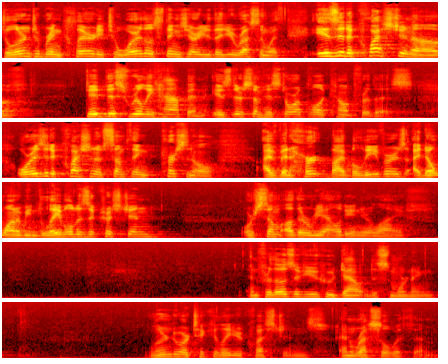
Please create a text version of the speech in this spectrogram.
To learn to bring clarity to where those things are that you're wrestling with. Is it a question of, did this really happen? Is there some historical account for this? Or is it a question of something personal? I've been hurt by believers. I don't want to be labeled as a Christian. Or some other reality in your life. And for those of you who doubt this morning, learn to articulate your questions and wrestle with them.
